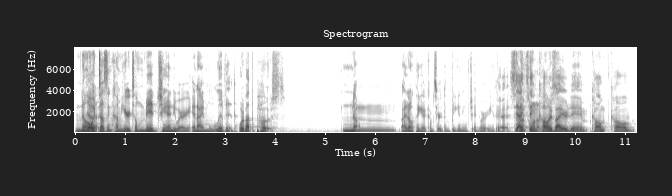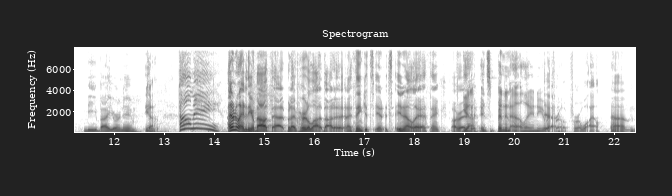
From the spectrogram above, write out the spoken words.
No, Yeah. it doesn't come here till mid January, and I'm livid. What about the Post? No, Mm, I don't think it comes here to the beginning of January either. Okay. See, Oh, I think of Call Me by Your Name. Call Call Me by Your Name. Yeah. Call me. I don't know anything about that, but I've heard a lot about it, and I think it's in, it's in LA. I think already. Yeah, it's been in LA and New York Yeah. for a, for a while. Um,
